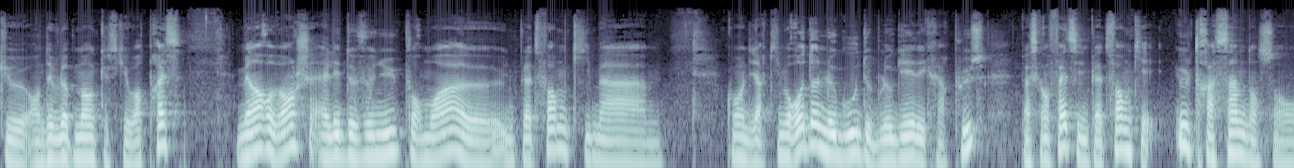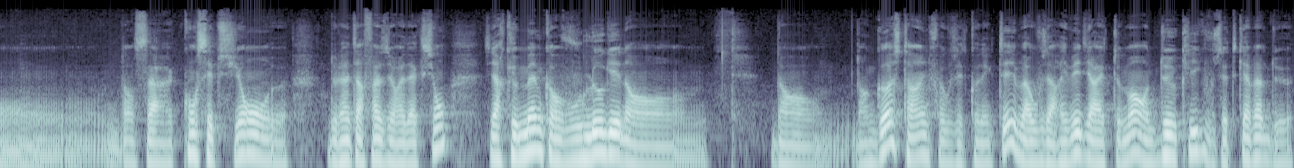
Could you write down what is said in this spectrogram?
que, en développement que ce qui est WordPress. Mais en revanche, elle est devenue pour moi euh, une plateforme qui m'a, comment dire, qui me redonne le goût de bloguer, d'écrire plus, parce qu'en fait, c'est une plateforme qui est ultra simple dans son, dans sa conception euh, de l'interface de rédaction. C'est-à-dire que même quand vous loguez dans dans, dans Ghost, hein, une fois que vous êtes connecté, bah, vous arrivez directement en deux clics, vous êtes capable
